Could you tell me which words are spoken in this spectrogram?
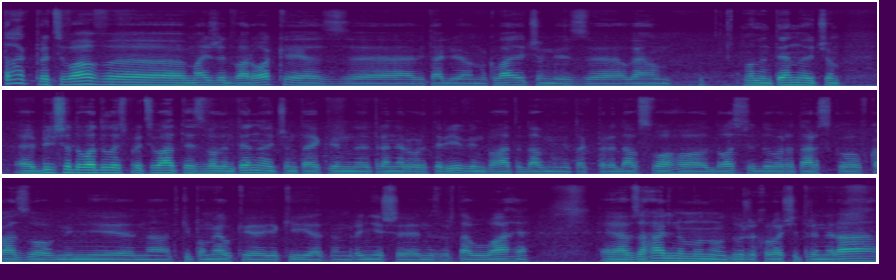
Так, працював е, майже два роки з е, Віталієм Миколаївичем і з е, Олегом Валентиновичем. Е, Більше доводилось працювати з Валентиновичем, так як він е, тренер воротарів. Він багато дав мені так, передав свого досвіду воротарського, вказував мені на такі помилки, які я там раніше не звертав уваги. Е, А в загальному ну, дуже хороші тренера,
